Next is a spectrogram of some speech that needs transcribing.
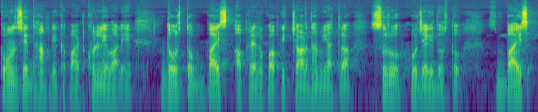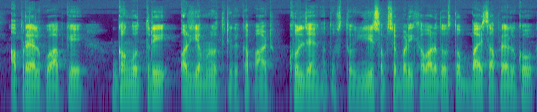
कौन से धाम के कपाट खुलने वाले हैं। दोस्तों 22 अप्रैल को आपकी चार धाम यात्रा शुरू हो जाएगी दोस्तों। 22 अप्रैल को आपके गंगोत्री और यमुनोत्री के कपाट खुल जाएँगे दोस्तों। ये सबसे बड़ी खबर है दोस्तों। 22 अप्रैल को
